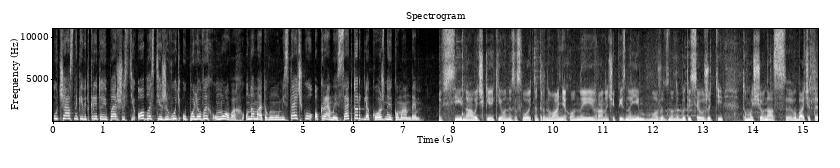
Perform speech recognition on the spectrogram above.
Учасники відкритої першості області живуть у польових умовах. У наметовому містечку окремий сектор для кожної команди. Всі навички, які вони засвоюють на тренуваннях, вони рано чи пізно їм можуть знадобитися у житті, тому що в нас, ви бачите,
